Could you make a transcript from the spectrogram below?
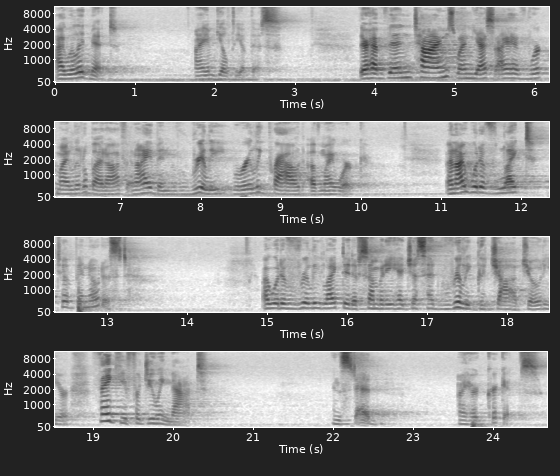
I will admit, I am guilty of this. There have been times when, yes, I have worked my little butt off and I have been really, really proud of my work. And I would have liked to have been noticed. I would have really liked it if somebody had just said, Really good job, Jody, or Thank you for doing that. Instead, I heard crickets.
